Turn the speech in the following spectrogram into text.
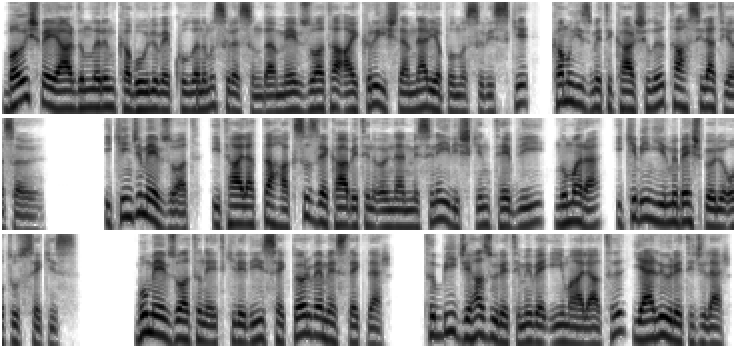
Bağış ve yardımların kabulü ve kullanımı sırasında mevzuata aykırı işlemler yapılması riski, kamu hizmeti karşılığı tahsilat yasağı. İkinci mevzuat, ithalatta haksız rekabetin önlenmesine ilişkin tebliğ, numara, 2025 bölü 38. Bu mevzuatın etkilediği sektör ve meslekler. Tıbbi cihaz üretimi ve imalatı, yerli üreticiler.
